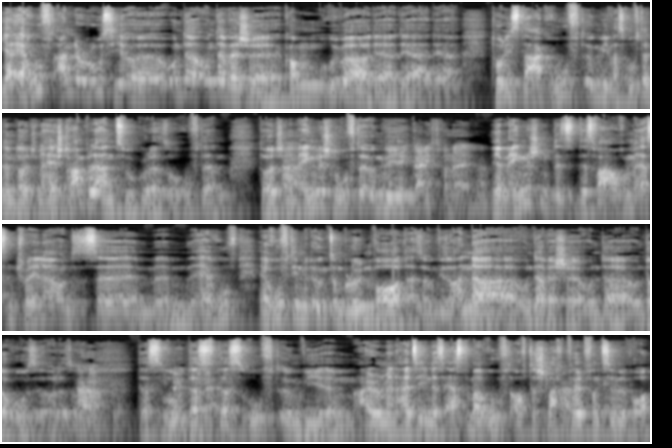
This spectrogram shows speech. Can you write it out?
Ja, er ruft Underoos hier, äh, unter Unterwäsche, komm rüber. Der, der, der Tony Stark ruft irgendwie, was ruft er denn im Deutschen? Hey, Strampelanzug oder so, ruft er im Deutschen. Ah. Im Englischen ruft er Kann ich mich irgendwie. gar nicht dran erinnern. Ja, im Englischen, das, das war auch im ersten Trailer und es ist, äh, ähm, er ruft, er ruft ihn mit irgendeinem so blöden Wort, also irgendwie so Under, äh, Unterwäsche, unter, Unterhose oder so. Ah, okay. Das, ru das, das ruft irgendwie ähm, Iron Man, als er ihn das erste Mal ruft, auf das Schlachtfeld Ah, von okay. Civil War.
